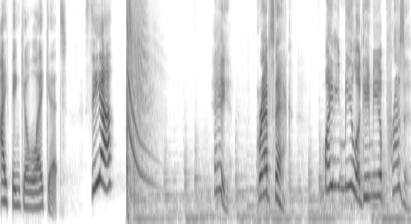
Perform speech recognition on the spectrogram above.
I think you'll like it. See ya! Hey, Grabstack. Mighty Mila gave me a present.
